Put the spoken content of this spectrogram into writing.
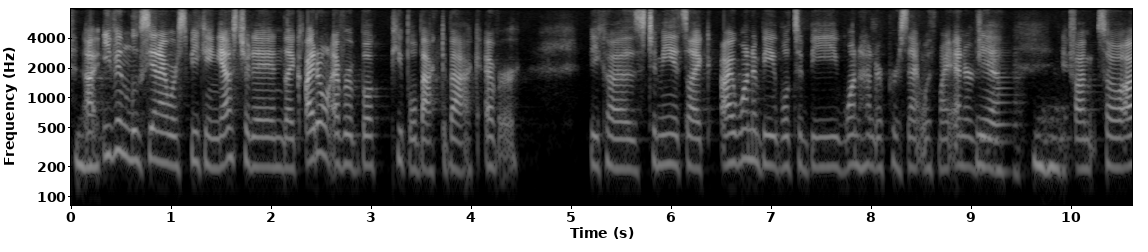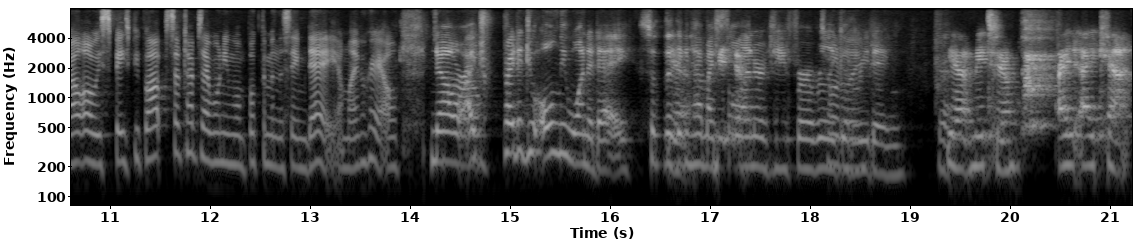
mm-hmm. uh, even lucy and i were speaking yesterday and like i don't ever book people back to back ever because to me it's like i want to be able to be 100% with my energy yeah. Mm-hmm. if i'm so i'll always space people up. Sometimes i won't even book them in the same day. I'm like okay i'll no i try to do only one a day so that yeah, they can have my full energy for a really totally. good reading. Yeah. yeah. me too. I i can't.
